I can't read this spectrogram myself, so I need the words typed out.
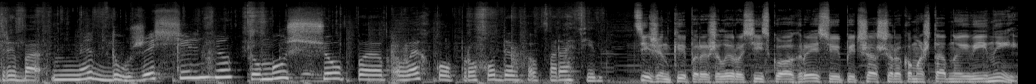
треба не дуже щільно, тому щоб е, легко проходив парафін. Ці жінки пережили російську агресію під час широкомасштабної війни.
